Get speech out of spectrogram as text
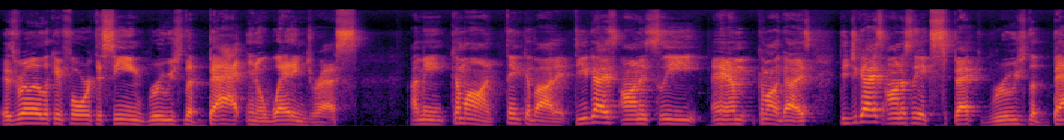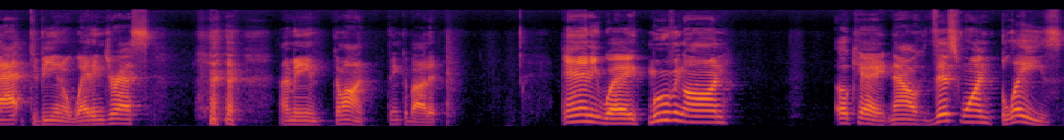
is really looking forward to seeing Rouge the Bat in a wedding dress. I mean, come on, think about it. Do you guys honestly am come on guys, did you guys honestly expect Rouge the Bat to be in a wedding dress? I mean, come on, think about it. Anyway, moving on. Okay, now this one, Blaze.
